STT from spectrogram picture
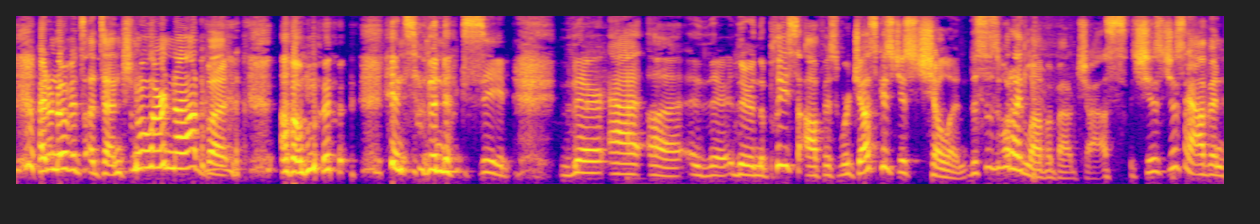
I don't know if it's intentional or not, but um and so the next scene they're at uh they're they're in the police office where Jessica's just chilling. This is what I love about Jess. She's just having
